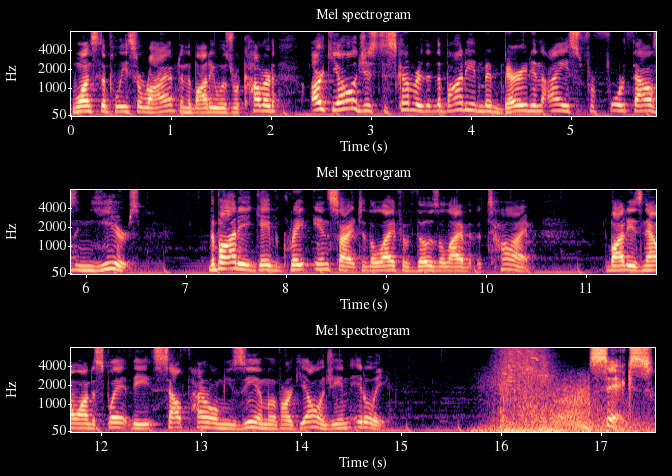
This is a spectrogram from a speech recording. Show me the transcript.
Once the police arrived and the body was recovered, archaeologists discovered that the body had been buried in ice for 4,000 years. The body gave great insight to the life of those alive at the time. The body is now on display at the South Tyrol Museum of Archaeology in Italy. 6.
